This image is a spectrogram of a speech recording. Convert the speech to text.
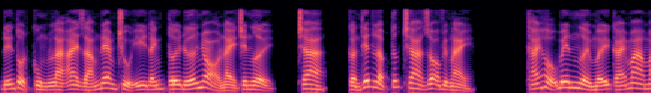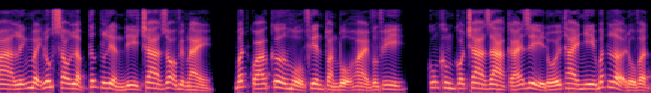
đến tột cùng là ai dám đem chủ ý đánh tới đứa nhỏ này trên người, cha, cần thiết lập tức tra rõ việc này. Thái hậu bên người mấy cái ma ma lĩnh mệnh lúc sau lập tức liền đi tra rõ việc này, bất quá cơ hồ phiên toàn bộ hoài vương phi, cũng không có tra ra cái gì đối thai nhi bất lợi đồ vật.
